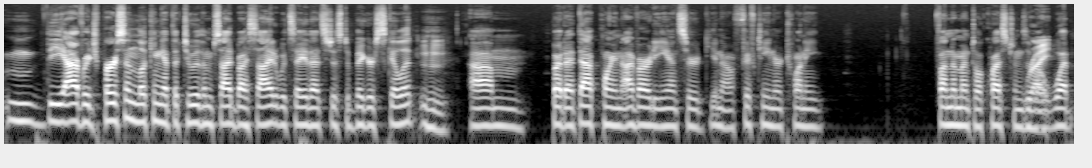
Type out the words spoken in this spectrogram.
m- the average person looking at the two of them side by side would say that's just a bigger skillet. Mm-hmm. Um, but at that point, I've already answered, you know, 15 or 20 fundamental questions Right. about what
